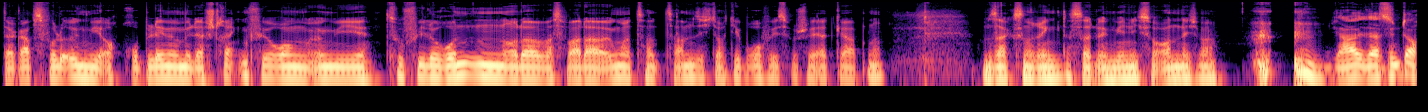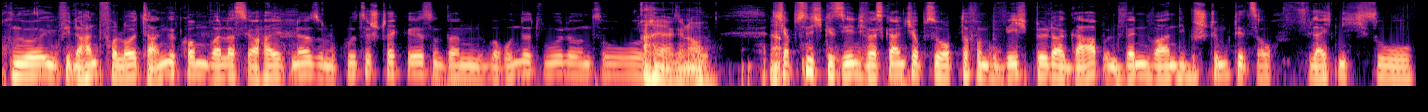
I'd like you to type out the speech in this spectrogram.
Da gab es wohl irgendwie auch Probleme mit der Streckenführung, irgendwie zu viele Runden oder was war da? Irgendwas hat- haben sich doch die Profis beschwert gehabt, ne? Im Sachsenring, dass das irgendwie nicht so ordentlich war. Ja, da sind auch nur irgendwie eine Handvoll Leute angekommen, weil das ja halt ne, so eine kurze Strecke ist und dann überrundet wurde und so. Ach ja, genau. äh, Ich habe es nicht gesehen. Ich weiß gar nicht, ob es überhaupt davon Bewegbilder gab und wenn, waren die bestimmt jetzt auch vielleicht nicht so,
